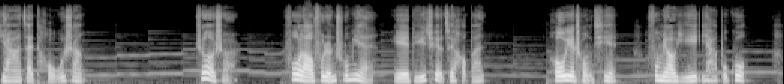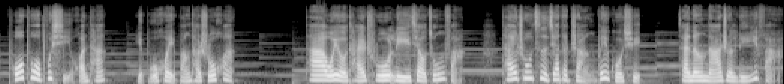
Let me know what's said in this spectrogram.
压在头上。这事儿，傅老夫人出面也的确最好办。侯爷宠妾，傅妙仪压不过；婆婆不喜欢她，也不会帮她说话。她唯有抬出礼教宗法，抬出自家的长辈过去，才能拿着礼法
